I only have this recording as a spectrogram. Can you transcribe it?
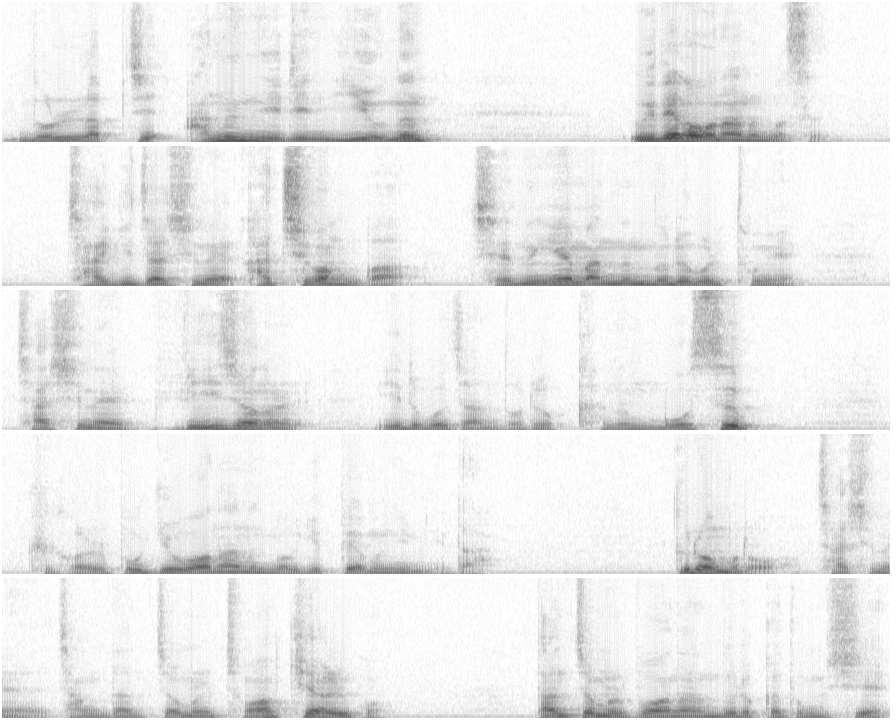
놀랍지 않은 일인 이유는 의대가 원하는 것은 자기 자신의 가치관과 재능에 맞는 노력을 통해 자신의 비전을 이루고자 노력하는 모습 그걸 보기 원하는 거기 때문입니다. 그러므로 자신의 장단점을 정확히 알고 단점을 보완하는 노력과 동시에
